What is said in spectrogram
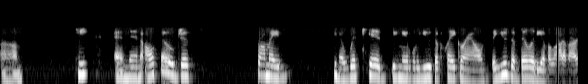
um, heat, and then also just from a you know with kids being able to use a playground, the usability of a lot of our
